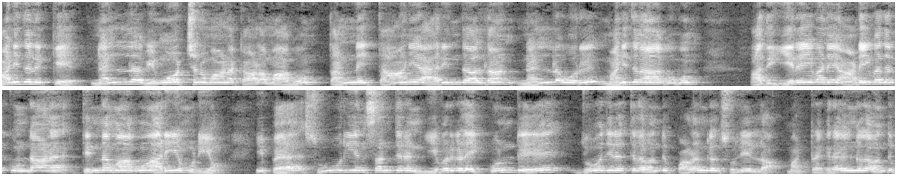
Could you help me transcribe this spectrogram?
மனிதனுக்கு நல்ல விமோச்சனமான காலமாகவும் தன்னை தானே அறிந்தால்தான் நல்ல ஒரு மனிதனாகவும் அது இறைவனை அடைவதற்கு உண்டான திண்ணமாகவும் அறிய முடியும். இப்போ சூரியன் சந்திரன் இவர்களை கொண்டு ஜோதிடத்தில் வந்து பலன்கள் சொல்லிடலாம். மற்ற கிரகங்களை வந்து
